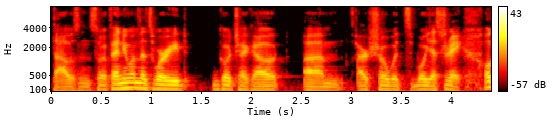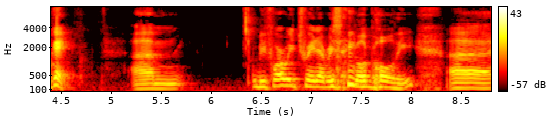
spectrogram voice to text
thousands. So if anyone that's worried, go check out um, our show with Thibaut yesterday. Okay. Um, before we trade every single goalie, uh,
